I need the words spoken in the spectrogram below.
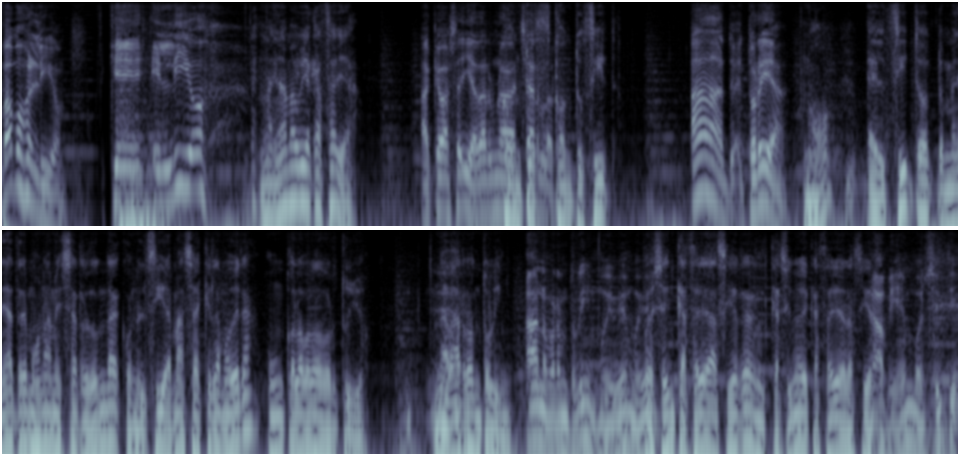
vamos al lío. Que el lío... Mañana me voy a cazar ya. ¿A qué vas allí? ¿A dar una Con tu, charla? con tu CID. Ah, torea. No, el CID, mañana tenemos una mesa redonda con el CID, además, ¿sabes quién la modera? Un colaborador tuyo. Navarro Antolín. Ah, Navarro Antolín, muy bien, muy bien. Pues en Cazalla de la Sierra, en el casino de Cazalla de la Sierra. Ah, bien, buen sitio.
